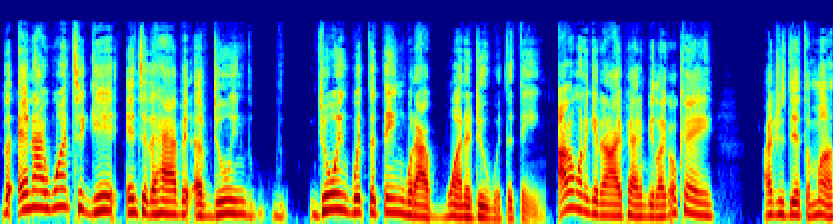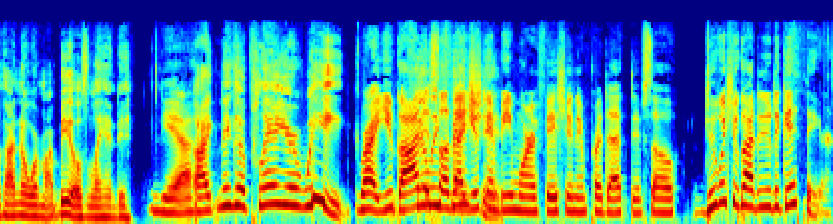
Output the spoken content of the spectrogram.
the and I want to get into the habit of doing doing with the thing what I want to do with the thing. I don't want to get an iPad and be like, okay, I just did the month. I know where my bills landed. yeah. Like, nigga, plan your week. Right, you got Feel it so that you can be more efficient and productive. So do what you got to do to get there.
